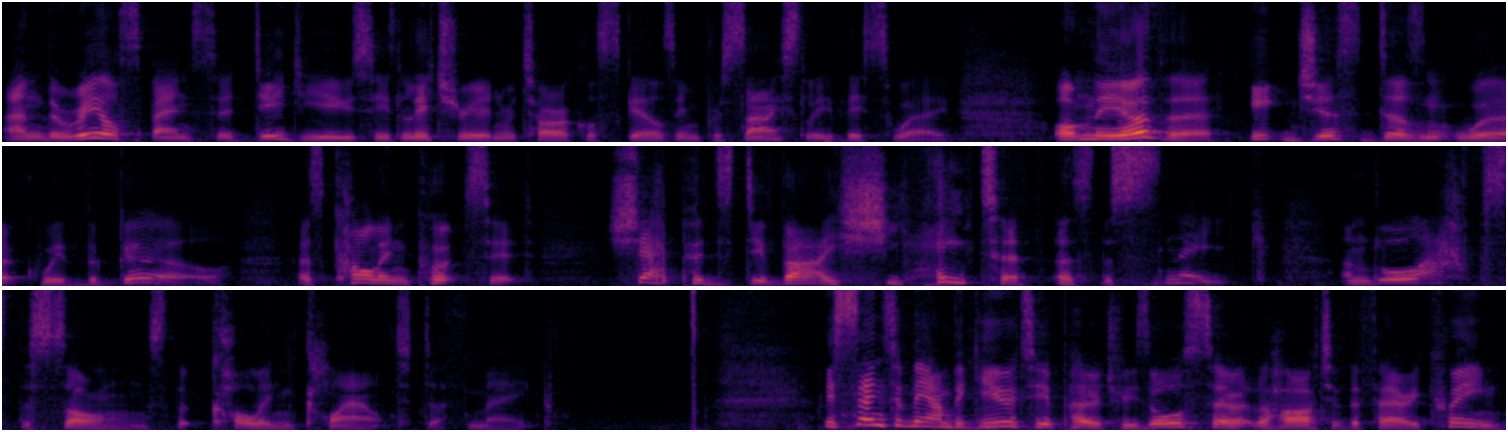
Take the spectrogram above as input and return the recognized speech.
And the real Spenser did use his literary and rhetorical skills in precisely this way. On the other, it just doesn't work with the girl. As Colin puts it, shepherds device she hateth as the snake, and laughs the songs that Colin Clout doth make. This sense of the ambiguity of poetry is also at the heart of the Faerie Queene.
